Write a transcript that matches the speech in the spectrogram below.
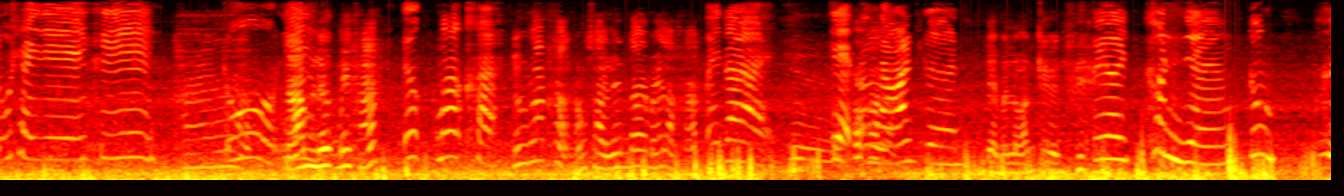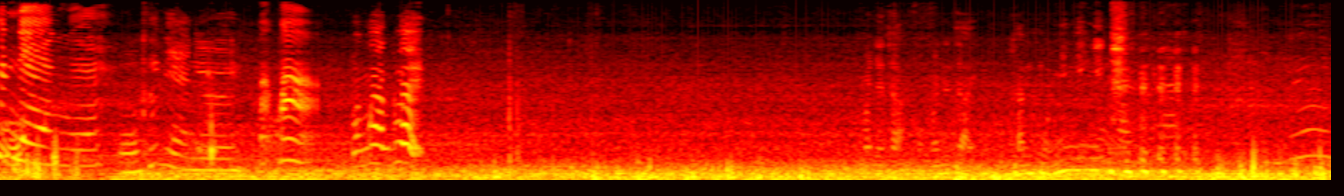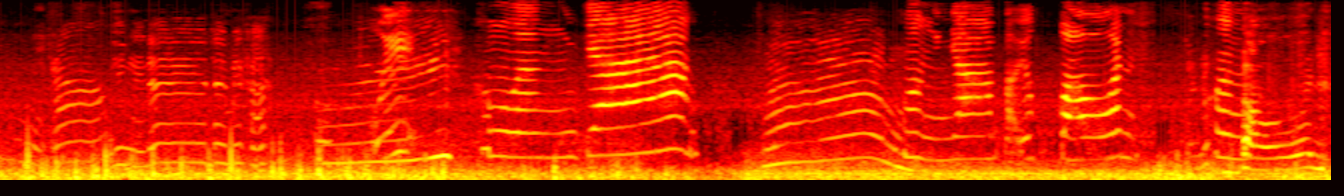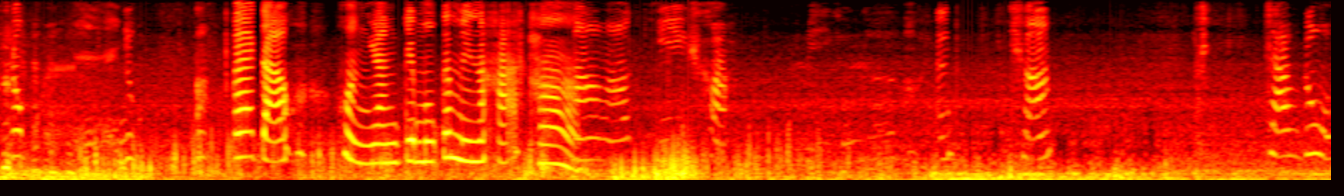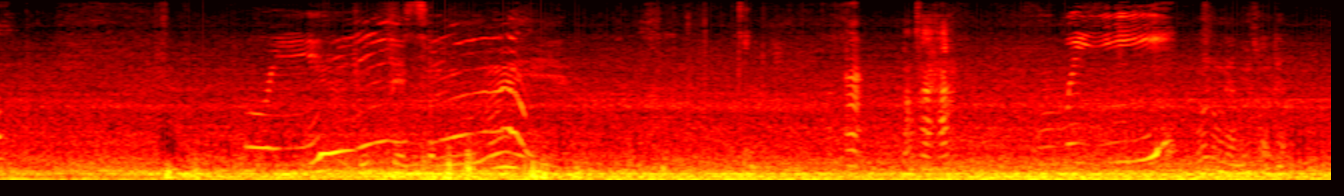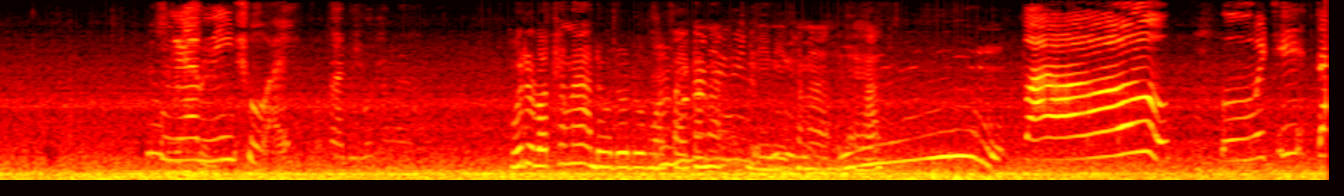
ดูทะเลคือค่ะดูน้ำลึกไหมคะ ลึกมากค่ะ ลึกมากค่ะน้องชายเล่นได้ไหมล่ะคะ ไม่ได้อืมเจ็ดพราะมันอะไรร้อนเกินแดดมันร้อนเกินเกินขึ้นแดงตุ้มขึ้นแดงเลยโอ้ขึ้นแยงเลยมากมากมากมากๆด้วยมันจะจับผมมันจะจ่ายคันหัวยิ่งยิ่งยิ่ง ๆอืมมีร้อง ยิ่งไงนะใช่ไหมคะ อุ้ยห่วงยาง ว้าว ห่วงยางกับลูกบอล ลูกเบาลูกลูกแม่จ๋าห่วงยางเจมุกก็มีนะคะค่ะ น่ารักดีค่ะมีช้างช้างดูอุ้ยเต็มเลยอะ น้องชายคะ อุ้ย ว่าโรงเรียนนี้สวยจัง โรงแรมนี้สวยอุ้ยดูรถข้างหน้าดูดูดูมอเตอร์ไซค์ข้างหน้านี่นี่ข้างหน้าเห็นไหมคะ เปล่าอุ้ยที่ต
